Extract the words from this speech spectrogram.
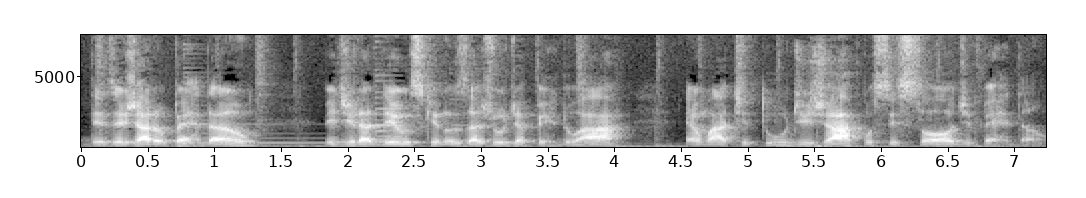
desejar o perdão, pedir a Deus que nos ajude a perdoar, é uma atitude já por si só de perdão.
